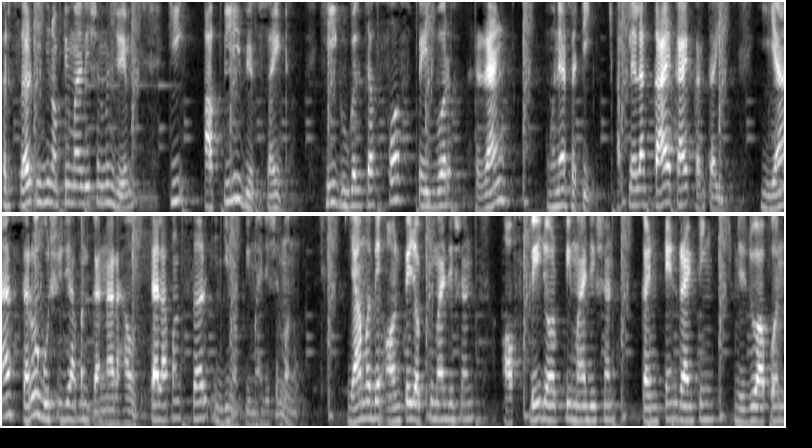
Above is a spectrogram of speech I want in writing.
तर सर्च इंजिन ऑप्टिमायझेशन म्हणजे की आपली वेबसाईट ही गुगलच्या फर्स्ट पेजवर रँक होण्यासाठी आपल्याला काय काय करता येईल. या सर्व गोष्टी ज्या आपण करणार आहोत त्याला आपण सर्च इंजिन ऑप्टिमायझेशन म्हणू. यामध्ये on page optimisation off page optimisation content writing म्हणजे जो आपण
